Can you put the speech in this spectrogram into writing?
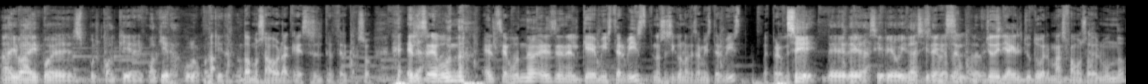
ahí va y pues, pues cualquier, cualquiera, uno cualquiera. ¿no? Vamos ahora, que ese es el tercer caso. El, segundo, el segundo es en el que MrBeast, no sé si conoces a MrBeast, espero que sí. Sí, de, así de oídas y de, Yo diría que el youtuber más famoso del mundo.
